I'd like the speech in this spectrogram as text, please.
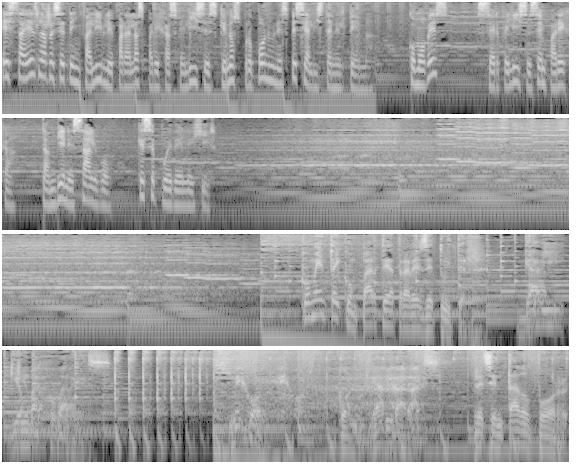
Esta es la receta infalible para las parejas felices que nos propone un especialista en el tema. Como ves, ser felices en pareja también es algo que se puede elegir. Comenta y comparte a través de Twitter. Gaby-Vargas. Mejor con Gaby Vargas. Presentado por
